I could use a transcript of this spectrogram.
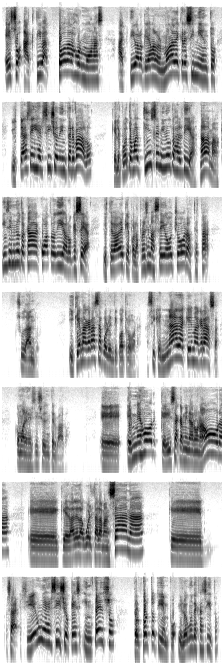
Eso activa todas las hormonas, activa lo que llaman la hormona de crecimiento y usted hace ejercicio de intervalo que le puede tomar 15 minutos al día, nada más, 15 minutos cada cuatro días, lo que sea. Y usted va a ver que por las próximas 6 o 8 horas usted está sudando y quema grasa por 24 horas. Así que nada quema grasa como el ejercicio de intervalo. Eh, es mejor que irse a caminar una hora, eh, que darle la vuelta a la manzana, que, o sea, si es un ejercicio que es intenso por corto tiempo y luego un descansito,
